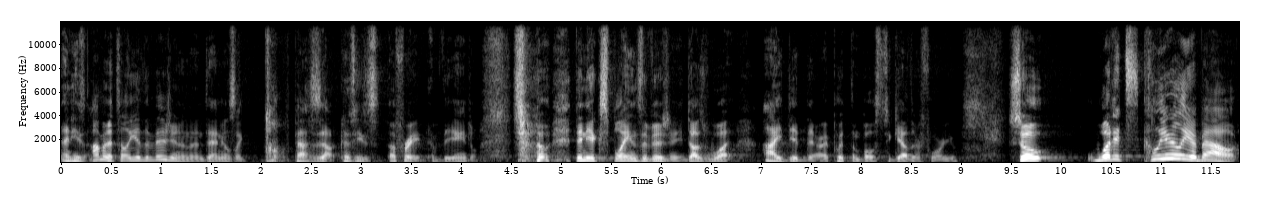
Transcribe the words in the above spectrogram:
and he's, I'm going to tell you the vision. And then Daniel's like, passes out because he's afraid of the angel. So then he explains the vision. He does what I did there. I put them both together for you. So what it's clearly about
